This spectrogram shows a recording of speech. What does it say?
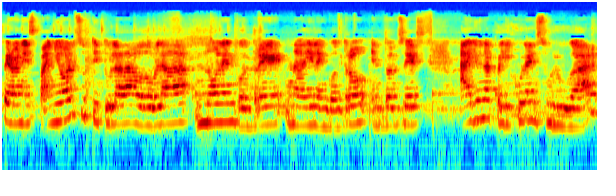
pero en español subtitulada o doblada no la encontré, nadie la encontró, entonces hay una película en su lugar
